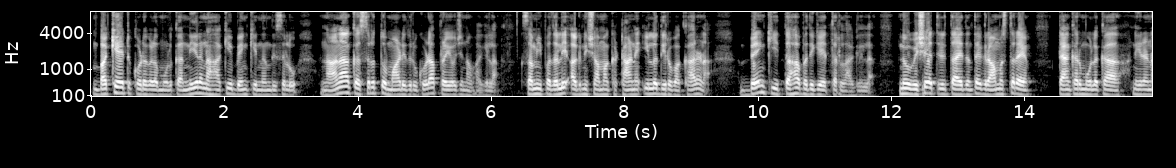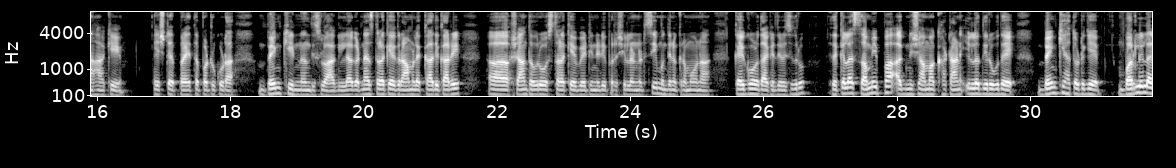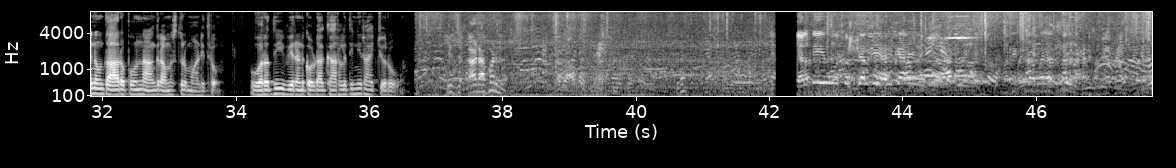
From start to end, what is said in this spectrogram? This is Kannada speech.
ಬಕೆಟ್ ಕೊಡಗಳ ಮೂಲಕ ನೀರನ್ನು ಹಾಕಿ ಬೆಂಕಿ ನಂದಿಸಲು ನಾನಾ ಕಸರತ್ತು ಮಾಡಿದರೂ ಕೂಡ ಪ್ರಯೋಜನವಾಗಿಲ್ಲ. ಸಮೀಪದಲ್ಲಿ ಅಗ್ನಿಶಾಮಕ ಠಾಣೆ ಇಲ್ಲದಿರುವ ಕಾರಣ ಬೆಂಕಿ ತಹಬದಿಗೆ ತರಲಾಗಲಿಲ್ಲ ಇನ್ನು ವಿಷಯ ತಿಳಿತಾ ಇದ್ದಂತೆ ಗ್ರಾಮಸ್ಥರೇ ಟ್ಯಾಂಕರ್ ಮೂಲಕ ನೀರನ್ನು ಹಾಕಿ ಎಷ್ಟೇ ಪ್ರಯತ್ನ ಪಟ್ಟರೂ ಕೂಡ ಬೆಂಕಿ ನಂದಿಸಲು ಆಗಲಿಲ್ಲ. ಘಟನಾ ಸ್ಥಳಕ್ಕೆ ಗ್ರಾಮ ಲೆಕ್ಕಾಧಿಕಾರಿ ಶಾಂತ್ ಅವರು ಸ್ಥಳಕ್ಕೆ ಭೇಟಿ ನೀಡಿ ಪರಿಶೀಲನೆ ನಡೆಸಿ ಮುಂದಿನ ಕ್ರಮವನ್ನು ಕೈಗೊಳ್ಳುವುದಾಗಿ ತಿಳಿಸಿದರು. ಇದಕ್ಕೆಲ್ಲ ಸಮೀಪ ಅಗ್ನಿಶಾಮಕ ಠಾಣೆ ಇಲ್ಲದಿರುವುದೇ ಬೆಂಕಿ ಹತೋಟಿಗೆ ಬರಲಿಲ್ಲ ಎನ್ನುವಂಥ ಆರೋಪವನ್ನು ಗ್ರಾಮಸ್ಥರು ಮಾಡಿದರು. ವರದಿ ವೀರಣಗೌಡ ಗಾರಲದಿನಿ ರಾಯಚೂರು.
